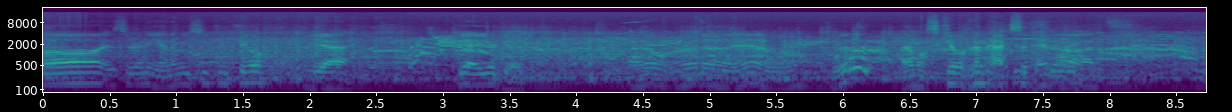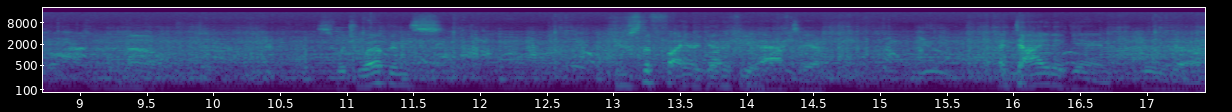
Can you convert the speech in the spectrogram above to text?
Uh, is there any enemies you can kill? Yeah. Yeah, you're good. I don't run out of ammo. Really? I almost killed him accidentally. No. Switch weapons. Use the fire gun if you have to. I died again. Here we go.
